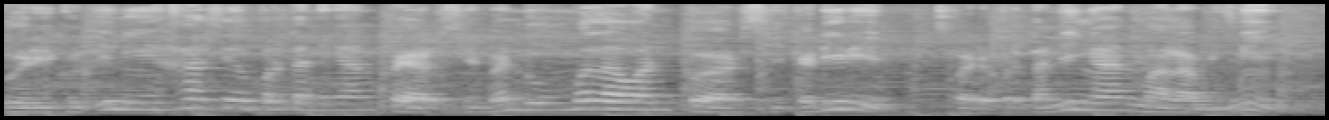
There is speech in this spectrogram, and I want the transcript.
Berikut ini hasil pertandingan Persib Bandung melawan Persi Kediri pada pertandingan malam ini.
